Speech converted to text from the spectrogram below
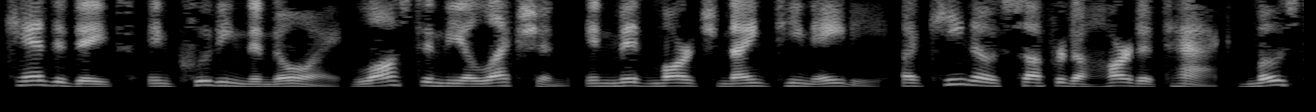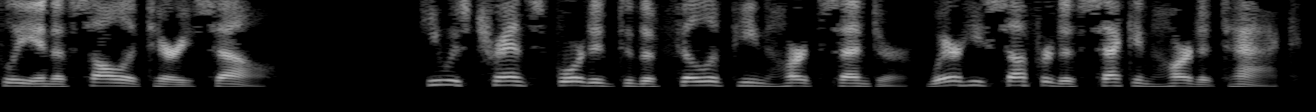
candidates, including Ninoy, lost in the election. In mid-March 1980, Aquino suffered a heart attack, mostly in a solitary cell. He was transported to the Philippine Heart Center, where he suffered a second heart attack.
